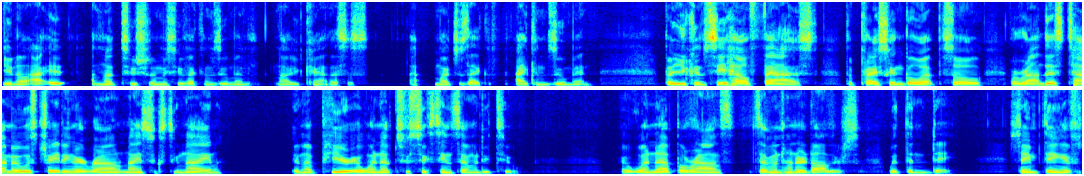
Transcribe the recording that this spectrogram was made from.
You know, I it, I'm not too sure. Let me see if I can zoom in. No, you can't. This is as much as I, I can zoom in. But you can see how fast the price can go up. So around this time, it was trading around 969. And up here, it went up to 1672. It went up around $700 within a day. Same thing if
